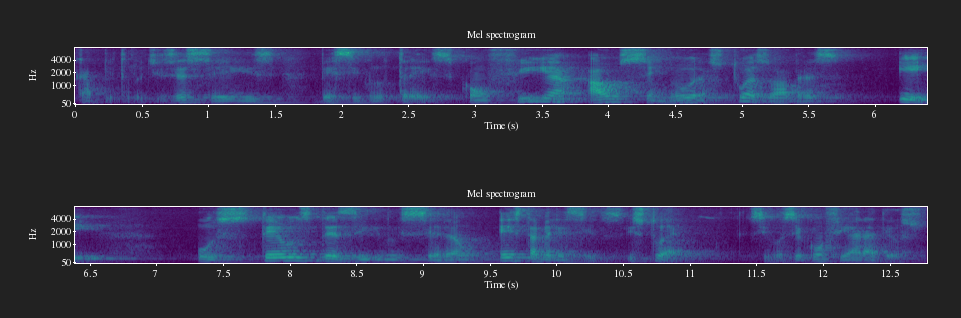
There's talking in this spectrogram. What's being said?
capítulo 16, versículo 3. Confia ao Senhor as tuas obras e os teus desígnios serão estabelecidos. Isto é, se você confiar a Deus,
